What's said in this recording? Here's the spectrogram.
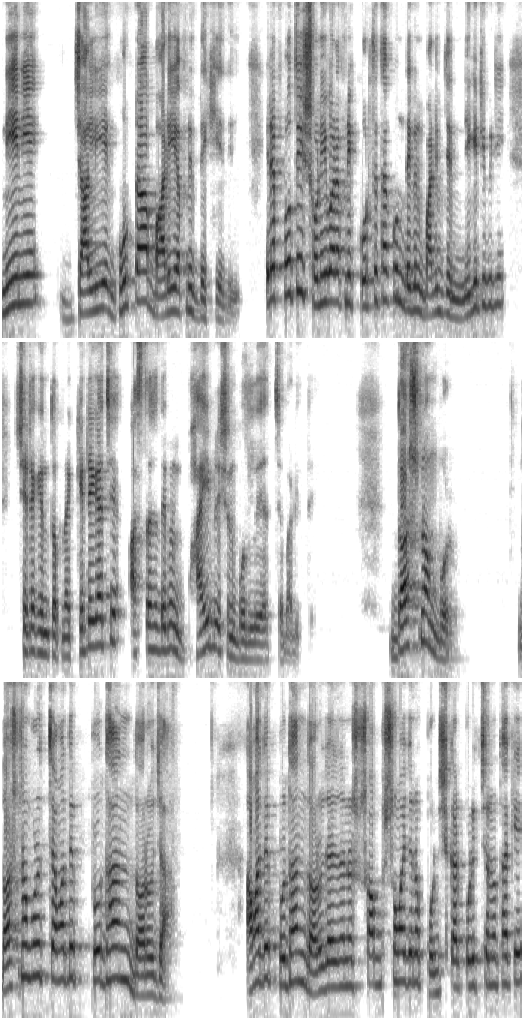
নিয়ে নিয়ে জ্বালিয়ে গোটা বাড়ি আপনি দেখিয়ে দিন। এটা প্রতি শনিবার আপনি করতে থাকুন। দেখবেন বাড়ির যে নেগেটিভিটি সেটা কিন্তু আপনার কেটে গেছে। আস্তে আস্তে দেখবেন ভাইব্রেশন বদলে যাচ্ছে বাড়িতে। দশ নম্বর। দশ নম্বর হচ্ছে আমাদের প্রধান দরজা। আমাদের প্রধান দরজা যেন সব সময় যেন পরিষ্কার পরিচ্ছন্ন থাকে।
